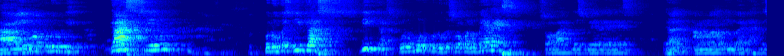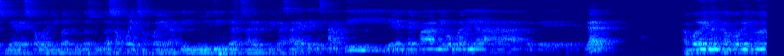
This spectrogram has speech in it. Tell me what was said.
ah ieu mah kudu digas ieu kudu geus digas digas buru-buru kudu geus loba nu beres. Salat geus beres ya amal ibadah geus beres kewajiban tugas-tugas sapoe-sapoe nanti mimiti dan sare pika sare teh geus arti DNT pan di Romaria kan kagorengan kagorengan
